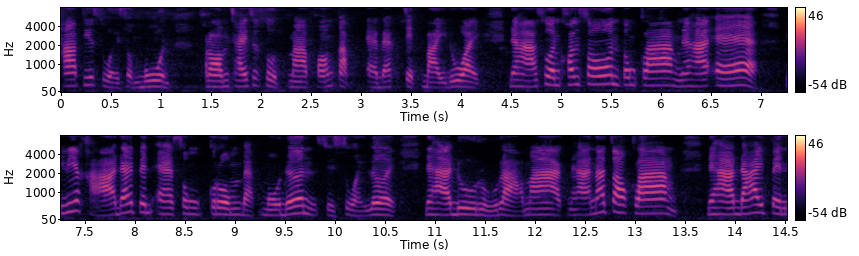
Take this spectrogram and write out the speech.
ภาพที่สวยสมบูรณ์ พร้อมใช้สุดๆมาพร้อมกับแอร์แบ็ก7ใบด้วยนะคะส่วนคอนโซลตรงกลางนะคะแอร์พี่พี่ขาได้เป็นแอร์ทรงกลมแบบโมเดิร์นสวยๆเลยนะคะดูหรูหรามากนะคะหน้าจอกลางนะคะได้เป็น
